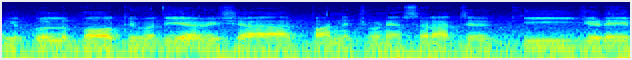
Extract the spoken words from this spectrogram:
ਬਿਲਕੁਲ ਬਹੁਤ ਹੀ ਵਧੀਆ ਵਿਸ਼ਾ ਆਪਾਂ ਨੇ ਚੁਣਿਆ ਸਰ ਅੱਜ ਕਿ ਜਿਹੜੇ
